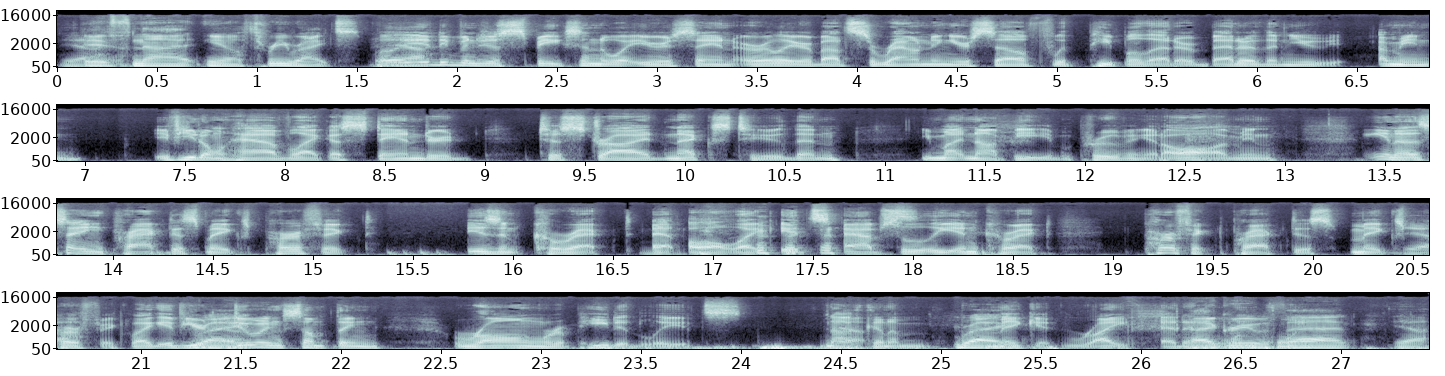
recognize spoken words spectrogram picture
Yeah. If not, you know, three writes. Well, Yeah. it even just speaks into what you were saying earlier about surrounding yourself with people that are better than you. I mean, if you don't have like a standard to stride next to, then you might not be improving at all. I mean, you know, saying practice makes perfect isn't correct at all. Like, it's absolutely incorrect. Perfect practice makes Yeah. perfect. Like, if you're Right. doing something wrong repeatedly, it's not going to make it right. At I agree one with point. that. Yeah.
